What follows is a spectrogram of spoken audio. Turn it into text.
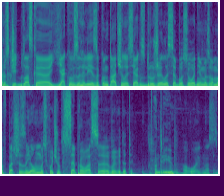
Розкажіть, будь ласка, як ви взагалі законтачились, як здружилися? Бо сьогодні ми з вами вперше знайомимось. Хочу все про вас е, вивідати. Андрію. Ой, у нас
